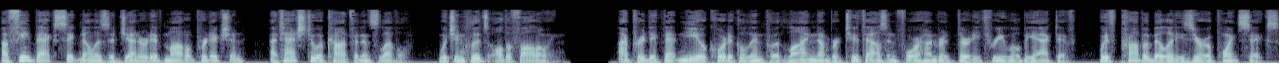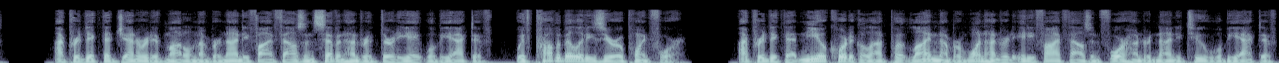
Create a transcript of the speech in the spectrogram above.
A feedback signal is a generative model prediction, attached to a confidence level, which includes all the following. I predict that neocortical input line number 2433 will be active, with probability 0.6. I predict that generative model number 95738 will be active, with probability 0.4. I predict that neocortical output line number 185492 will be active,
